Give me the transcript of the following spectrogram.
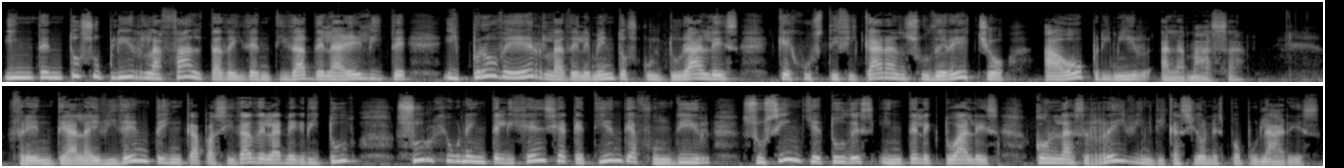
intentó suplir la falta de identidad de la élite y proveerla de elementos culturales que justificaran su derecho a oprimir a la masa. Frente a la evidente incapacidad de la negritud surge una inteligencia que tiende a fundir sus inquietudes intelectuales con las reivindicaciones populares.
